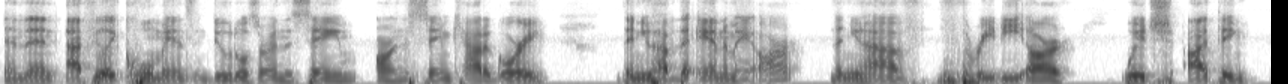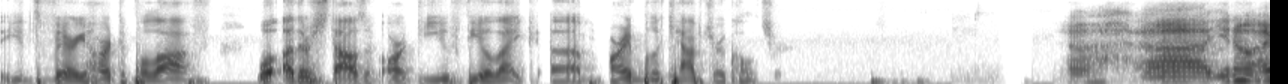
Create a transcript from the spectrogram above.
And then I feel like Cool Mans and Doodles are in the same are in the same category. Then you have the anime art. Then you have 3D art, which I think it's very hard to pull off. What other styles of art do you feel like uh, are able to capture culture? Uh, uh, you know, I,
